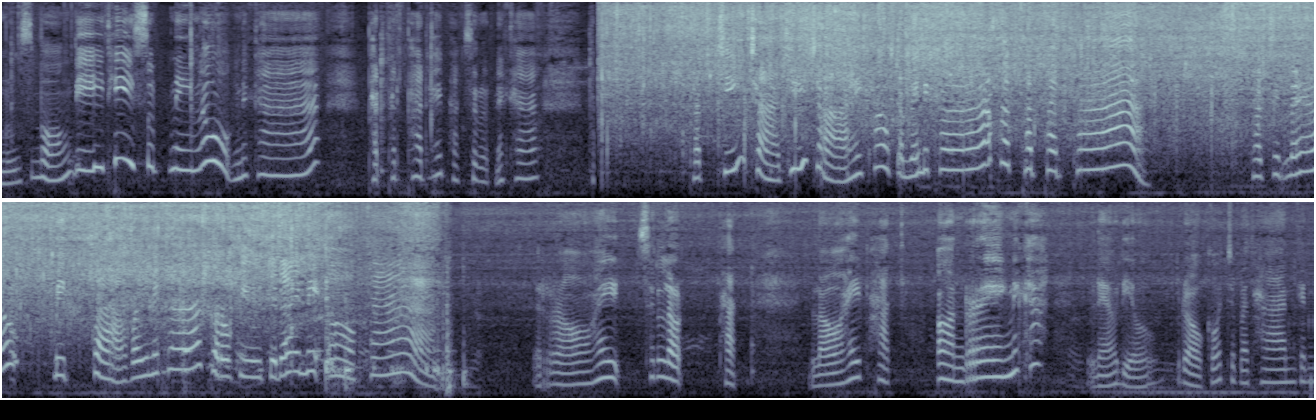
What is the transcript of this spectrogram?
ำรุงสมองดีที่สุดในโลกนะคะ ผัดผัดผัดให้ผักสลดนะคะ ผัดชี้ฉาชี้ฉาให้เข้ากันเลยนะคะผัดผัดผัดค่ะผัดเสร็จแล้วปิดฝาไว้นะคะคลอฟิลจะได้ไม่ออกค่ะ รอให้สลดผัก รอให้ผักอ่อนแรงนะคะ แล้วเดี๋ยวเราก็จะมาทานกัน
